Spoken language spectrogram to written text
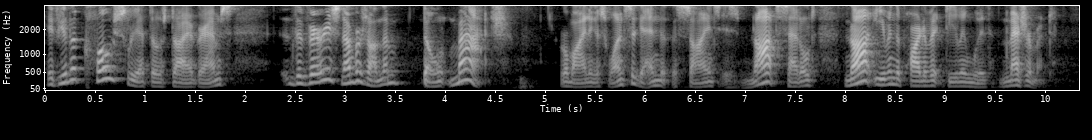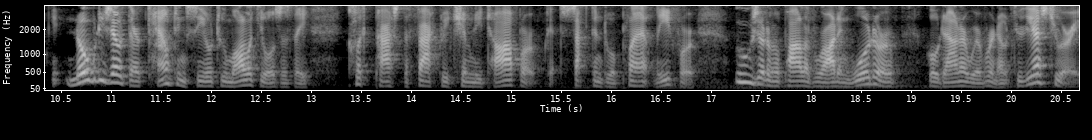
if you look closely at those diagrams, the various numbers on them don't match, reminding us once again that the science is not settled, not even the part of it dealing with measurement. Nobody's out there counting CO2 molecules as they click past the factory chimney top or get sucked into a plant leaf or ooze out of a pile of rotting wood or go down a river and out through the estuary.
